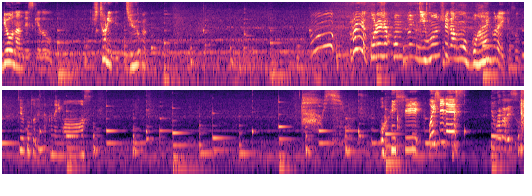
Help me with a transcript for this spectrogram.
量なんですけど一人で十分。うんマジでこれで本当に日本酒がもう5杯ぐらいいけそうということでなくなります。あー美味しい美味しい。美味しいです。よかったです。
